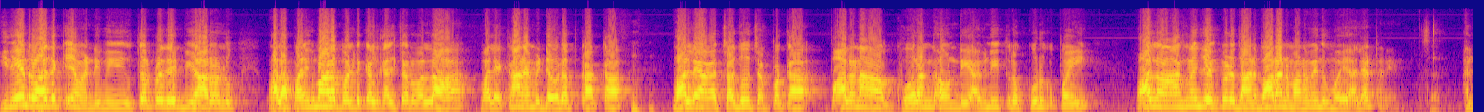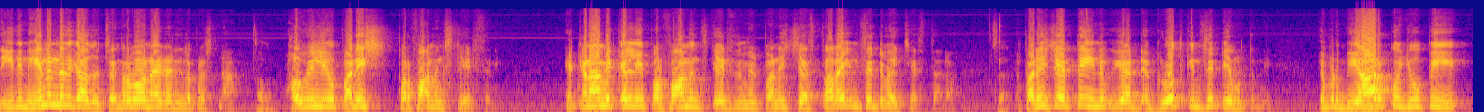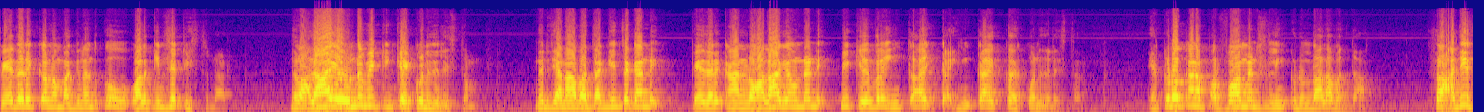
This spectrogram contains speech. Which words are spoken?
ఇదేం రాజకీయం అండి? ఉత్తరప్రదేశ్ బీహార్ వాళ్ళు వాళ్ళ పనికిమాల పొలిటికల్ కల్చర్ వల్ల వాళ్ళ ఎకానమీ డెవలప్ కాక వాళ్ళ చదువు చెప్పక పాలన ఘోరంగా ఉండి అవినీతిలో కూరుకుపోయి వాళ్ళు నాశనం చేసుకుంటే దాని భారాన్ని మనం ఎందుకు మోయాలి అంట నేను. అది ఇది నేనన్నది కాదు చంద్రబాబు నాయుడు అడిగిన ప్రశ్న. How will you punish performing states అని. ఎకనామికల్లీ పర్ఫార్మింగ్ స్టేట్స్ని మీరు పనిష్ చేస్తారా ఇన్సెంటివైజ్ చేస్తారా? పనిష్ చేస్తే గ్రోత్కి ఇన్సెంటివ్ ఉంటుంది. ఇప్పుడు బీహార్కు యూపీ పేదరికంలో మగ్గినందుకు వాళ్ళకి ఇన్సెంటివ్ ఇస్తున్నారు. నువ్వు అలాగే ఉండు మీకు ఇంకా ఎక్కువ నిధులు ఇస్తాం. మీరు జనాభా తగ్గించకండి పేదరికాల్లో అలాగే ఉండండి మీ కేంద్రం ఇంకా ఇంకా ఇంకా ఎక్కువ ఎక్కువ నిధులు ఇస్తారు. ఎక్కడో కానీ పర్ఫార్మెన్స్ లింక్డ్ ఉండాలా వద్దా? సో అది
